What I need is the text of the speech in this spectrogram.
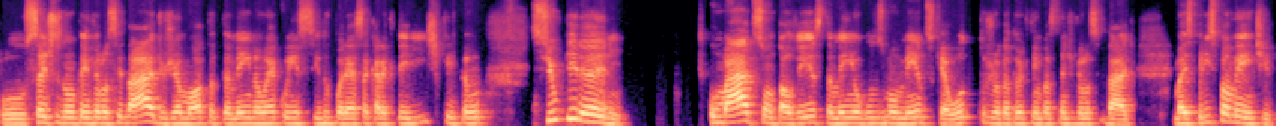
o Santos não tem velocidade, o Gemota também não é conhecido por essa característica. Então, se o Pirani, o Madison talvez também em alguns momentos, que é outro jogador que tem bastante velocidade, mas principalmente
